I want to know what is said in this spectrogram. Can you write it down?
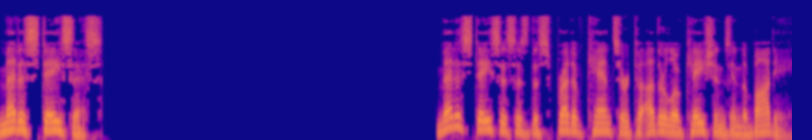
Metastasis. Metastasis is the spread of cancer to other locations in the body.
